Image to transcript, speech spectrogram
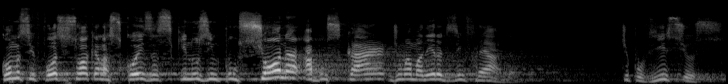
como se fosse só aquelas coisas que nos impulsiona a buscar de uma maneira desenfreada. Tipo vícios,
